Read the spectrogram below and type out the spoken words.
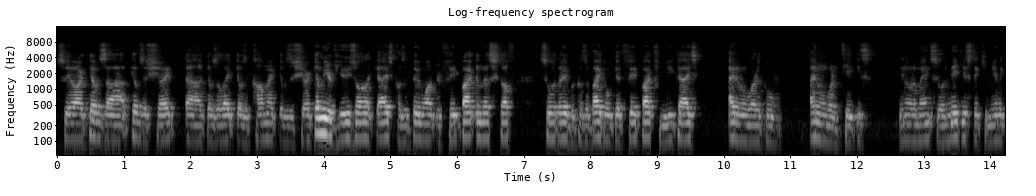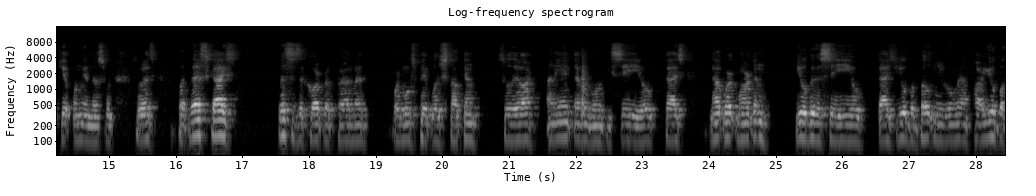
So yeah, give us a give us a shout, uh, give us a like, give us a comment, give us a share. Give me your views on it, guys, because I do want your feedback in this stuff. So I do because if I don't get feedback from you guys, I don't know where to go. I don't know where to take you. You know what I mean? So need you to communicate with me in this one. So this, but this, guys, this is the corporate pyramid where most people are stuck in. So they are, and he ain't ever going to be CEO, guys. Network marketing, you'll be the CEO, guys. You'll be building your own empire. You'll be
